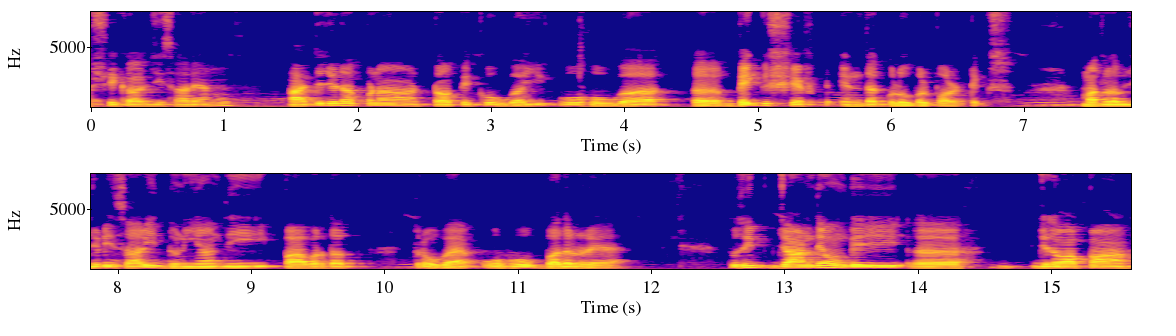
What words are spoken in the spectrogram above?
ਸ਼੍ਰੀ ਅਕਾਲ ਜੀ ਸਾਰਿਆਂ ਨੂੰ। ਅੱਜ ਜਿਹੜਾ ਆਪਣਾ ਟੌਪਿਕ ਹੋਊਗਾ ਜੀ ਉਹ ਹੋਊਗਾ big shift in the global politics ਮਤਲਬ ਜਿਹੜੀ ਸਾਰੀ ਦੁਨੀਆ ਦੀ ਪਾਵਰ ਦਾ ਧਰੋਵ ਹੈ ਉਹ ਬਦਲ ਰਿਹਾ ਹੈ। ਤੁਸੀਂ ਜਾਣਦੇ ਹੋਵੋਗੇ ਜੀ ਜਦੋਂ ਆਪਾਂ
